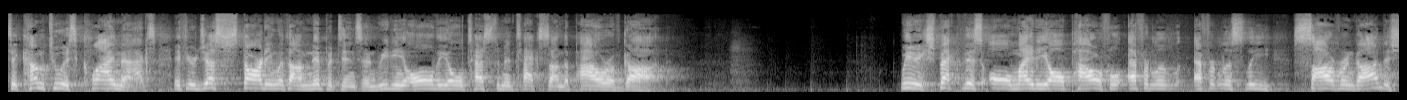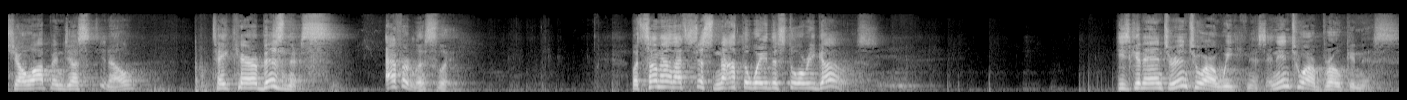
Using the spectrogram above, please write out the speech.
to come to its climax if you're just starting with omnipotence and reading all the Old Testament texts on the power of God. We'd expect this almighty, all powerful, effortlessly sovereign God to show up and just, you know, take care of business effortlessly. But somehow that's just not the way the story goes. He's going to enter into our weakness and into our brokenness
